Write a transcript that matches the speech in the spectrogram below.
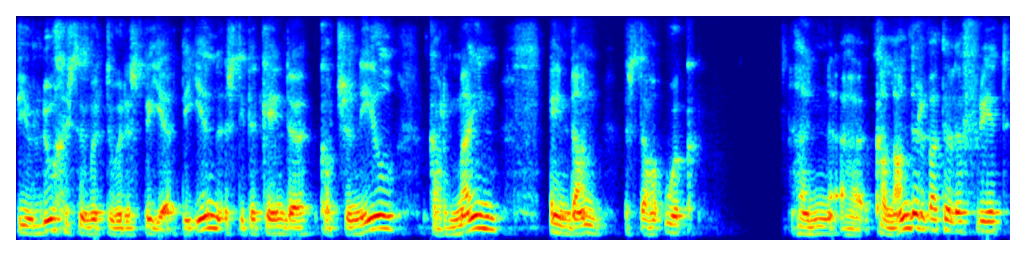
biologiese metodes beheer. Die een is die bekende cochineal, karmyn en dan is daar ook 'n uh, kalander wat hulle vreet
